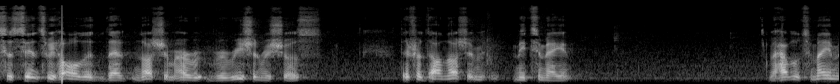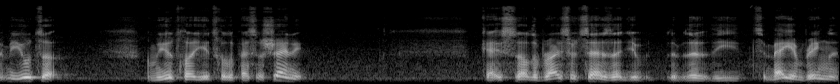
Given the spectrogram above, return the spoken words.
So since we hold that Noshim are Rishon Rishus, Therefore, dal noshim mitzimeim. V'havlu tzimeim miyuta. Umiyutcha yitchu lepesach sheni. Okay, so the Bryce which says that you, the, the, the Tzimeim bring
